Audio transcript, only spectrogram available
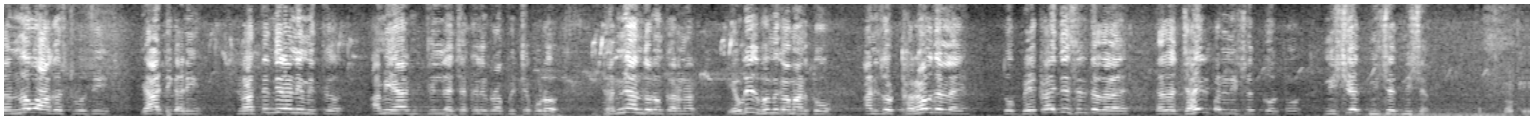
तर नऊ ऑगस्ट रोजी या ठिकाणी क्रांतिदिनानिमित्त आम्ही ह्या जिल्ह्याच्या कलेक्टर ऑफिसच्या पुढं धन्य आंदोलन करणार एवढीच भूमिका मांडतो. आणि जो ठराव झाला आहे तो बेकायदेशीरित्या झाला आहे त्याचा जाहीरपणे निषेध करतो. निषेध निषेध निषेध. ओके.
